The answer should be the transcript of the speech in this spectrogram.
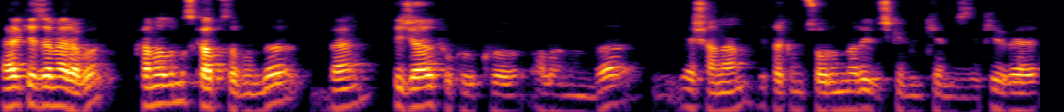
Herkese merhaba. Kanalımız kapsamında ben ticaret hukuku alanında yaşanan bir takım sorunlara ilişkin ülkemizdeki ve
